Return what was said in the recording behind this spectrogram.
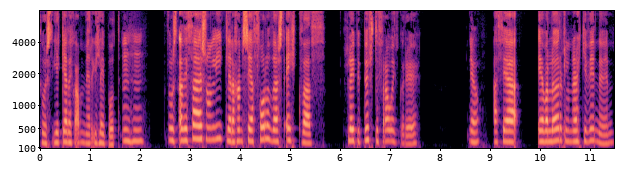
þú veist, ég gerði eitthvað af mér í hlaupút mhm, þú veist, að því það er svona líklega að hann sé að forðast eitthvað hlaupi burtu frá einhverju já, að því að ef að lauruglan er ekki vinnuðin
